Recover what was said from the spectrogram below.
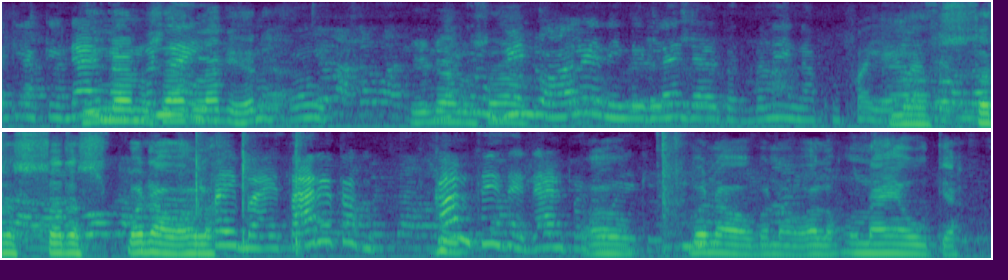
એટલે કે ભીંડાનું શાક લાગે હે ને? ભીંડાનું શાક. ભીંડો હાલે નહીં મેં લઈ દાળ ભાત બનાવી નાખું ફઈ આવ્યા છે. સરસ સરસ બનાવો હાલો. ફઈ બા તારે તો કામ થઈ જાય દાળ ભાત આવો, હોય એટલે બનાવો બનાવો હાલો હું નાય આવું ત્યાં. હા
